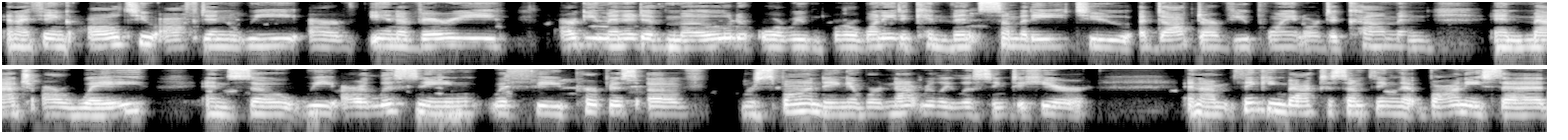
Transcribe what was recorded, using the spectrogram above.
And I think all too often we are in a very argumentative mode or we were wanting to convince somebody to adopt our viewpoint or to come and and match our way. And so we are listening with the purpose of responding and we're not really listening to hear. And i'm thinking back to something that bonnie said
